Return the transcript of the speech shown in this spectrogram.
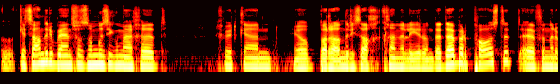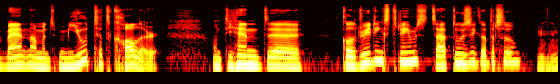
gibt es andere Bands, die so Musik machen? Ich würde gerne ja, ein paar andere Sachen kennenlernen. Und er hat jemand gepostet äh, von einer Band namens Muted Color. Und die haben äh, Gold Reading Streams, 10.000 oder so. Mhm.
